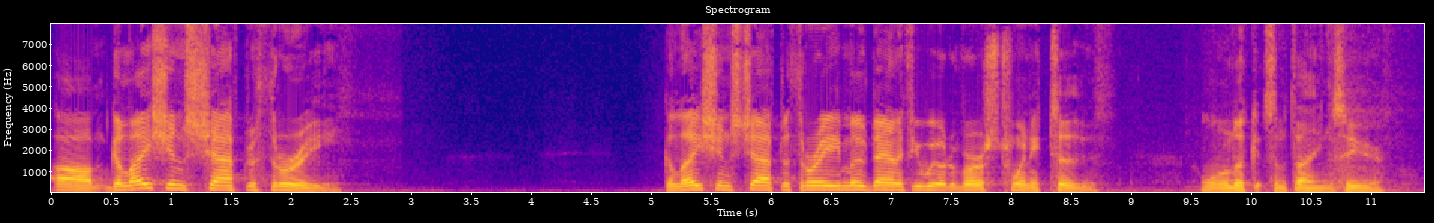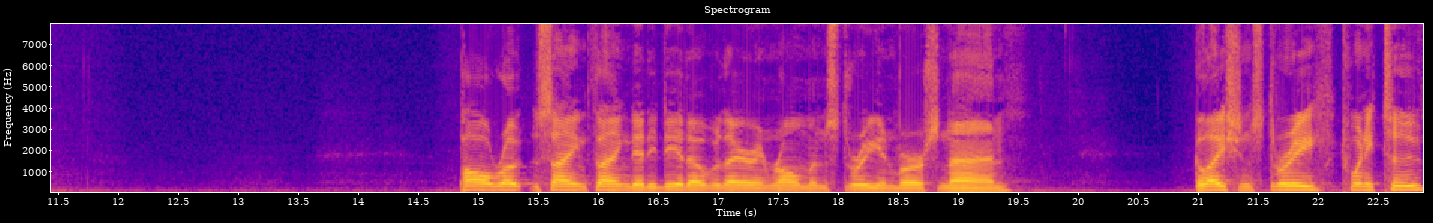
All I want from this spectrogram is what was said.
Um, Galatians chapter 3. Galatians chapter 3, move down, if you will, to verse 22. I want to look at some things here. Paul wrote the same thing that he did over there in Romans 3 and verse 9. Galatians 3:22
